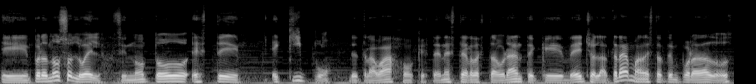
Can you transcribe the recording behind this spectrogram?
Eh, pero no solo él, sino todo este equipo de trabajo que está en este restaurante, que de hecho la trama de esta temporada 2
